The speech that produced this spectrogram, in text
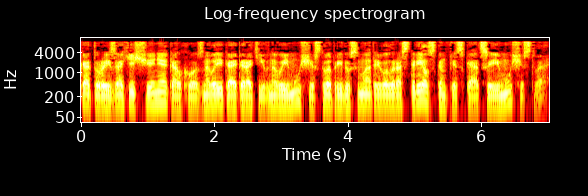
который за хищение колхозного и кооперативного имущества предусматривал расстрел с конфискацией имущества,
